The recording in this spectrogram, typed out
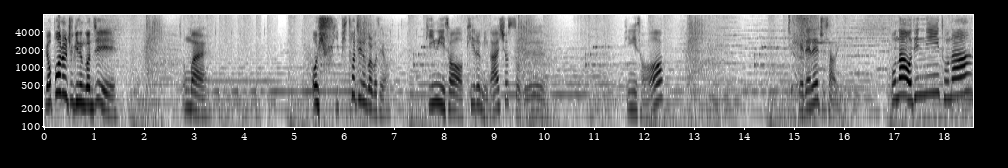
몇 번을 죽이는 건지. 정말. 어휴 이 피 터지는 걸 보세요. 빙위석 키르미갈 쇼소드. 빙위석. 게렌의 주사위 도나 어딨니? 도나?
